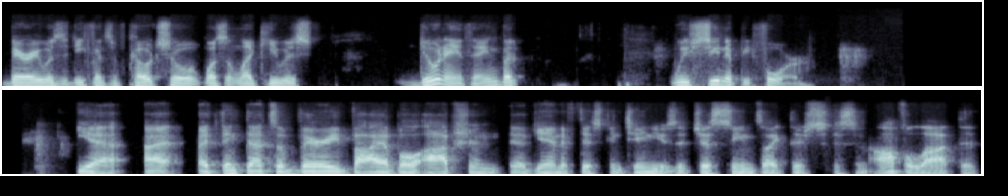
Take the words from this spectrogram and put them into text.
Barry was a defensive coach, so it wasn't like he was doing anything, but we've seen it before. Yeah, I, I think that's a very viable option. Again, if this continues, it just seems like there's just an awful lot that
